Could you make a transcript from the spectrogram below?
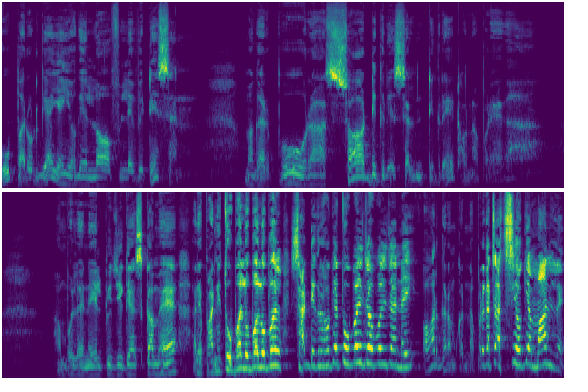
ऊपर उठ गया, यही हो गया लॉ ऑफ़ लेविटेशन मगर पूरा सौ डिग्री सेंटीग्रेड होना पड़ेगा। हम बोले, नहीं, एलपीजी गैस कम है। अरे, पानी तो उबल उबल उबल। साठ डिग्री हो गया तो उबल जा उबल जा। नहीं, और गर्म करना पड़ेगा। अच्छा अस्सी हो गया, मान ले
